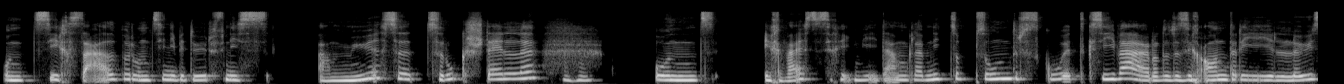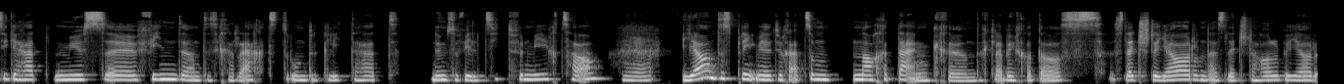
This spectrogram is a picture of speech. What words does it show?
und sich selber und seine Bedürfnisse am müssen zurückstellen. Mhm. Und ich weiß, dass ich irgendwie in dem glaube nicht so besonders gut gewesen wäre oder dass ich andere Lösungen hätte müssen finden und dass ich recht darunter gelitten hat, nicht mehr so viel Zeit für mich zu haben. Ja. Ja, und das bringt mich natürlich auch zum Nachdenken. Und ich glaube, ich habe das, das letzte Jahr und auch das letzte halbe Jahr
